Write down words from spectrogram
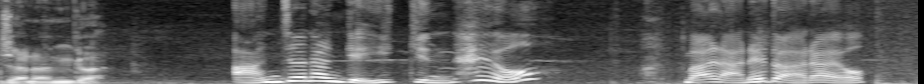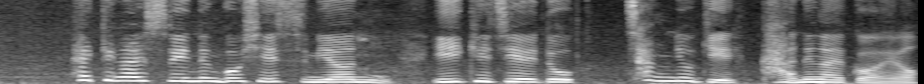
안전한가? 안전한 게 있긴 해요. 말 안 해도 알아요. 해킹할 수 있는 곳이 있으면 이 기지에도 착륙이 가능할 거예요.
